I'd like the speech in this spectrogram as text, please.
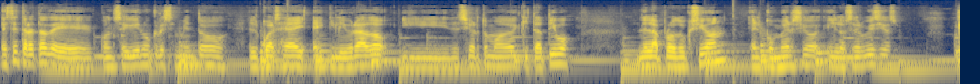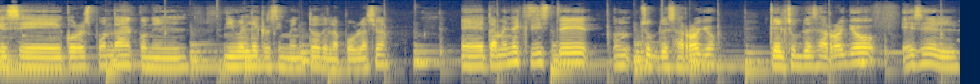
este trata de conseguir un crecimiento el cual sea equilibrado y de cierto modo equitativo de la producción, el comercio y los servicios que se corresponda con el nivel de crecimiento de la población. Eh, también existe un subdesarrollo, que el subdesarrollo es el,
